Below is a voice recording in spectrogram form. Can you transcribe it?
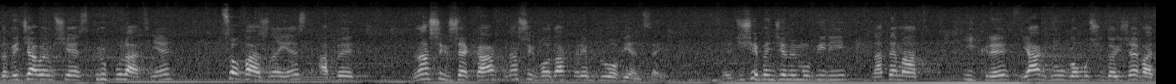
dowiedziałem się skrupulatnie, co ważne jest, aby w naszych rzekach, w naszych wodach ryb było więcej. Dzisiaj będziemy mówili na temat ikry, jak długo musi dojrzewać,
